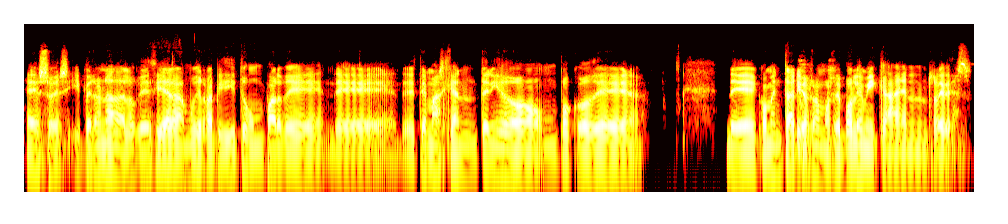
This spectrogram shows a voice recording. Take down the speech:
Eso es. Y pero nada, lo que decía era muy rapidito un par de, de, temas que han tenido un poco de, de comentarios, vamos, de polémica en redes.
